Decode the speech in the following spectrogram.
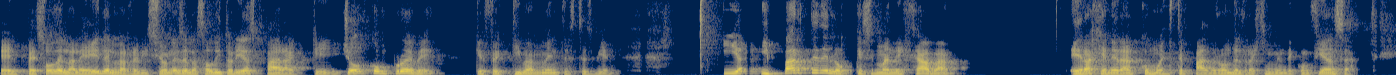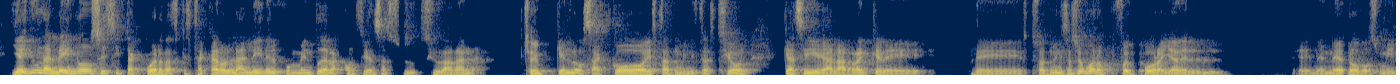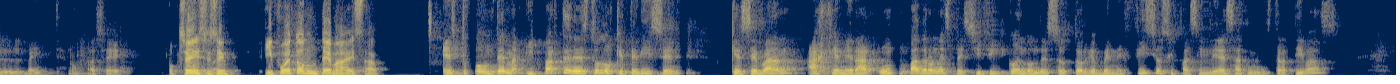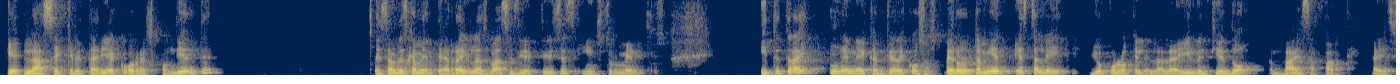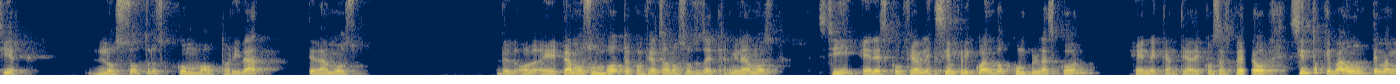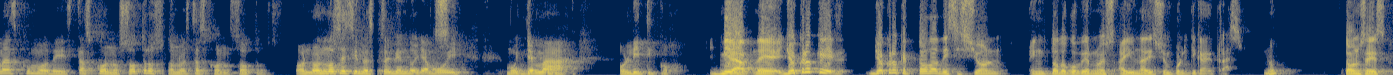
el peso de la ley, de las revisiones, de las auditorías, para que yo compruebe que efectivamente estés bien. Y, y parte de lo que se manejaba era generar como este padrón del régimen de confianza. Y hay una ley, no sé si te acuerdas, que sacaron la ley del fomento de la confianza ciudadana, que lo sacó esta administración casi al arranque de, de su administración. Bueno, fue por allá del, en enero 2020, ¿no? Hace poco. Sí, sí, sí. Y fue todo un tema esa. Es todo un tema. Y parte de esto es lo que te dicen que se van a generar un padrón específico en donde se otorguen beneficios y facilidades administrativas que la secretaría correspondiente establezca mediante reglas, bases, directrices e instrumentos. Y te trae una N cantidad de cosas. Pero también esta ley, yo por lo que la ley lo entiendo, va a esa parte. A decir, nosotros como autoridad te damos, eh, te damos un voto de confianza, nosotros determinamos si eres confiable, siempre y cuando cumplas con N cantidad de cosas, pero siento que va un tema más como de ¿estás con nosotros o no estás con nosotros? O no, no sé si lo estoy viendo ya muy, muy tema político. Mira, eh, yo, creo que, yo creo que toda decisión en todo gobierno es, hay una decisión política detrás, ¿no? Entonces,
